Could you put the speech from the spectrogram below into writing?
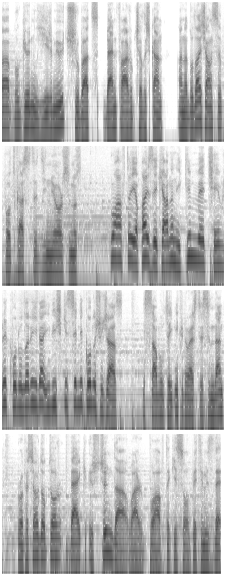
Merhaba, bugün 23 Şubat. Ben Faruk Çalışkan. Anadolu Ajansı podcast'ı dinliyorsunuz. Bu hafta yapay zekanın iklim ve çevre konularıyla ilişkisini konuşacağız. İstanbul Teknik Üniversitesi'nden Profesör Doktor Berk Üstündağ var bu haftaki sohbetimizde.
